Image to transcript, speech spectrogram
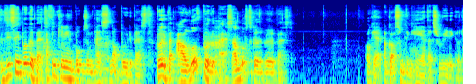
did you say Budapest? I think he means bugs and pests, not Budapest. Budapest. I love Budapest. I'd love to go to Budapest. Okay, I've got something here that's really good.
